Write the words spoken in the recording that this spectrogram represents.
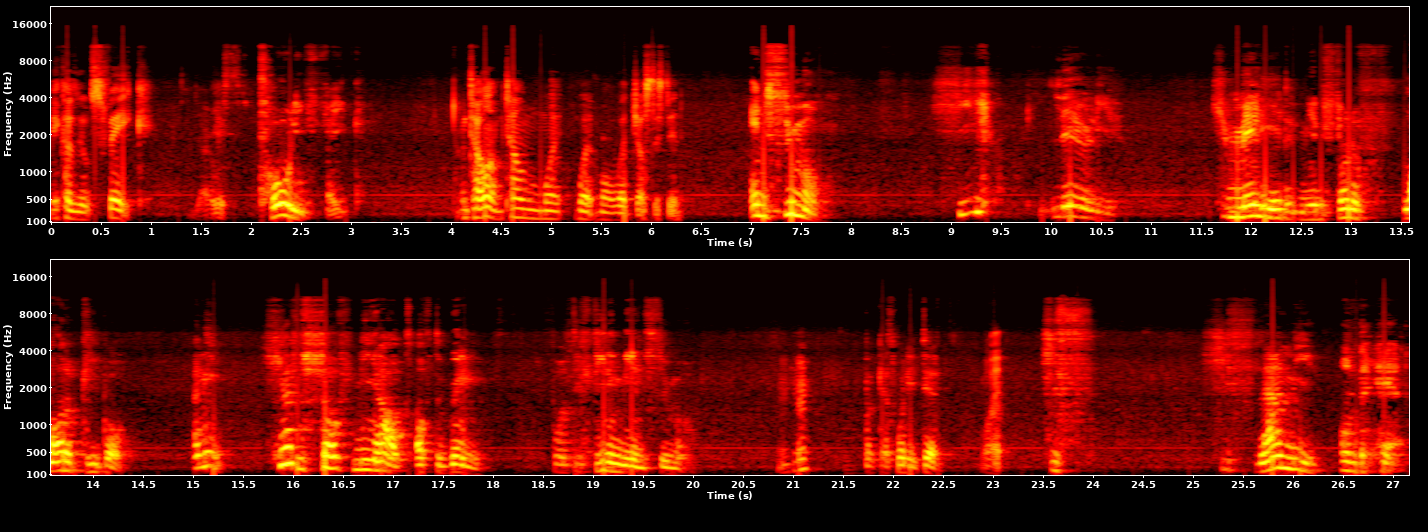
because it was fake. Yeah, it was totally fake. And tell him, tell him what what what Justice did. In sumo, he literally humiliated me in front of a lot of people. I mean, he had to shove me out of the ring for defeating me in sumo. hmm But guess what he did? What? He, he slammed me on the head.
